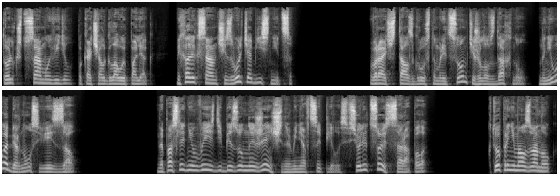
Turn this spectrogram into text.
«Только что сам увидел», — покачал головой поляк. «Михаил Александрович, извольте объясниться». Врач встал с грустным лицом, тяжело вздохнул. На него обернулся весь зал. На последнем выезде безумная женщина в меня вцепилась, все лицо исцарапало. Кто принимал звонок?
